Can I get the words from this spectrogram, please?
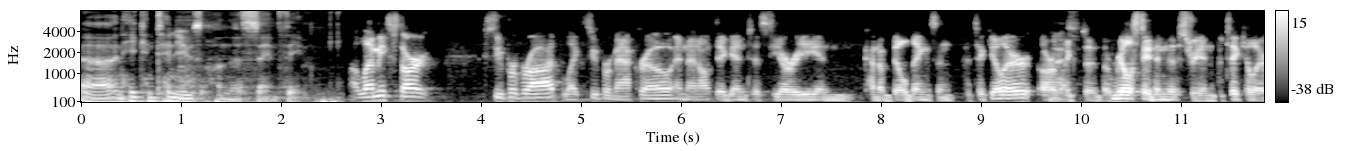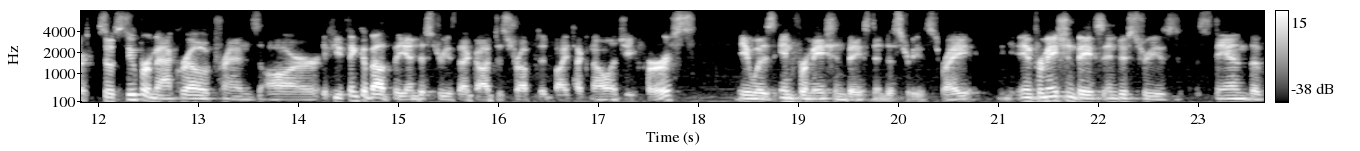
uh, and he continues on this same theme. Uh, let me start super broad, like super macro, and then I'll dig into CRE and kind of buildings in particular, or nice. like the, the real estate industry in particular. So, super macro trends are if you think about the industries that got disrupted by technology first, it was information based industries, right? Information based industries stand the,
